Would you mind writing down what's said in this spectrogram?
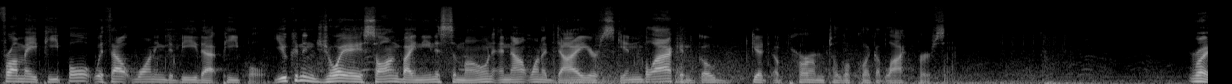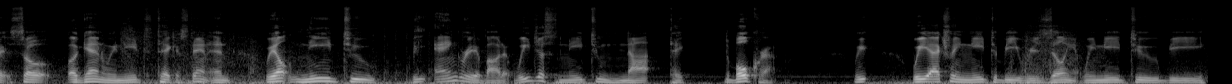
from a people without wanting to be that people. You can enjoy a song by Nina Simone and not want to dye your skin black and go get a perm to look like a black person. Right. So again, we need to take a stand, and we don't need to be angry about it. We just need to not take the bull crap. We we actually need to be resilient. We need to be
